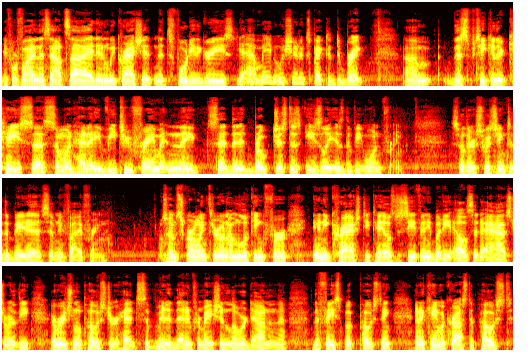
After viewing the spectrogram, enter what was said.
if we're flying this outside and we crash it and it's 40 degrees, yeah, maybe we should expect it to break. Um, this particular case, uh, someone had a V2 frame and they said that it broke just as easily as the V1 frame. So they're switching to the Beta 75 frame. So I'm scrolling through and I'm looking for any crash details to see if anybody else had asked or the original poster had submitted that information lower down in the, the Facebook posting. And I came across a post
